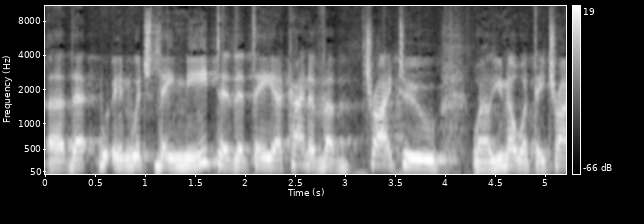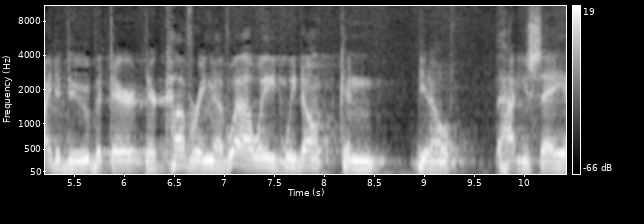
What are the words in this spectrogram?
uh, that, in which they meet, uh, that they uh, kind of uh, try to, well, you know what they try to do, but they're, they're covering of, well, we, we don't, can, you know, how do you say,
